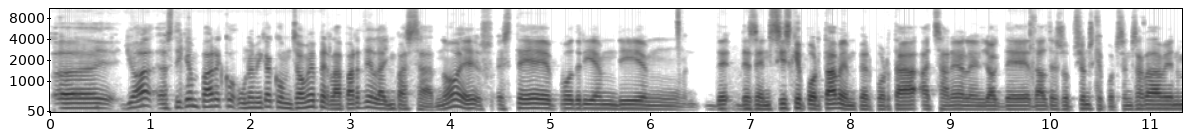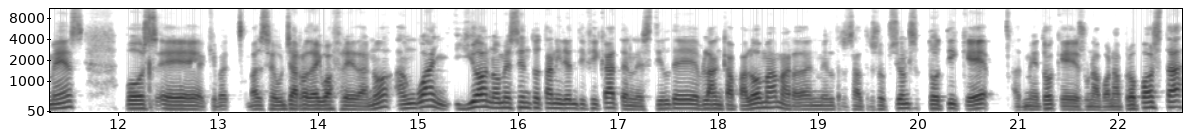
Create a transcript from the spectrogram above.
Uh, jo estic en part una mica com Jaume per la part de l'any passat, no? Es- Este, podríem dir, mm, de, desencís que portàvem per portar a Chanel en lloc d'altres opcions que potser ens agradaven més, pues, eh, que va, va ser un jarro d'aigua freda, no? Enguany, jo no me sento tan identificat en l'estil de Blanca Paloma, m'agraden més altres altres opcions, tot i que admeto que és una bona proposta.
